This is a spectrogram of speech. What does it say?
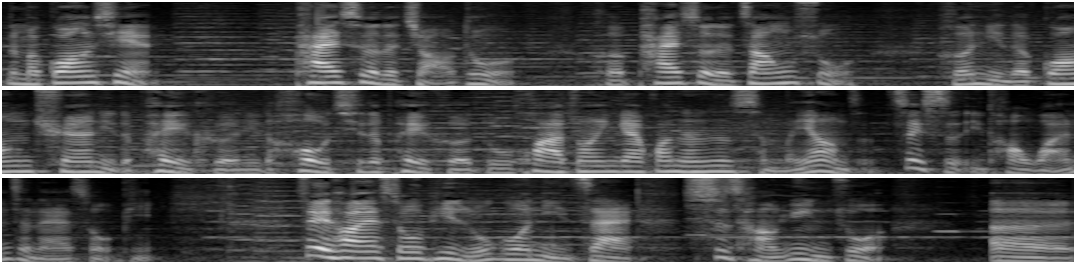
那么光线、拍摄的角度和拍摄的张数，和你的光圈、你的配合、你的后期的配合度、化妆应该化成成什么样子，这是一套完整的 SOP。这套 SOP，如果你在市场运作，呃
